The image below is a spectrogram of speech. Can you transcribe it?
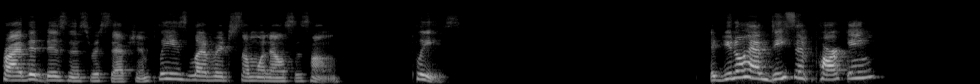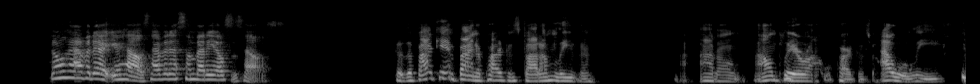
private business reception, please leverage someone else's home. Please. If you don't have decent parking, don't have it at your house. Have it at somebody else's house. Because if I can't find a parking spot, I'm leaving. I- I don't, I don't play around with parking spot. I will leave.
